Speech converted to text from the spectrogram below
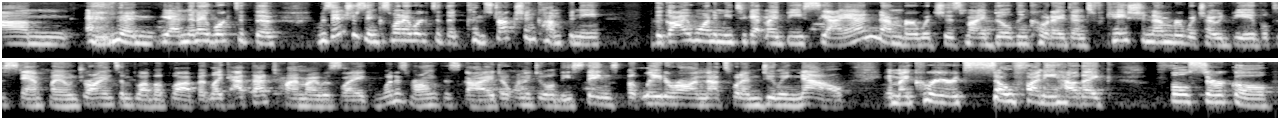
Um, and then, yeah, and then I worked at the, it was interesting because when I worked at the construction company, the guy wanted me to get my BCIN number, which is my building code identification number, which I would be able to stamp my own drawings and blah, blah, blah. But like at that time, I was like, what is wrong with this guy? I don't want to do all these things. But later on, that's what I'm doing now in my career. It's so funny how like full circle.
